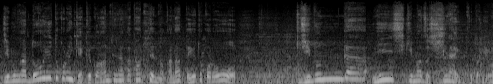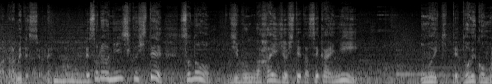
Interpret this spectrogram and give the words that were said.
自分がどういうところに結局アンテナが立ってるのかなっていうところを自分が認識まずしないことにはダメですよね、でそれを認識してその自分が排除してた世界に思い切って飛び込む。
